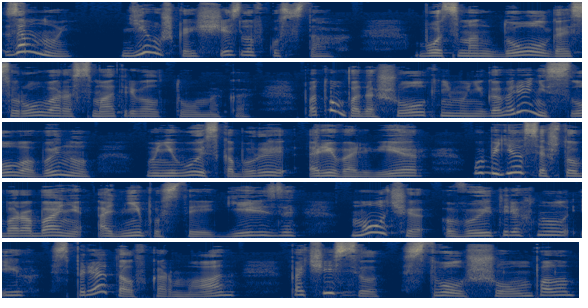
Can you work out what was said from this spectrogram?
за мной!» Девушка исчезла в кустах. Боцман долго и сурово рассматривал Томыка. Потом подошел к нему, не говоря ни слова, вынул у него из кобуры револьвер, убедился, что в барабане одни пустые гильзы, молча вытряхнул их, спрятал в карман, почистил ствол шомполом,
